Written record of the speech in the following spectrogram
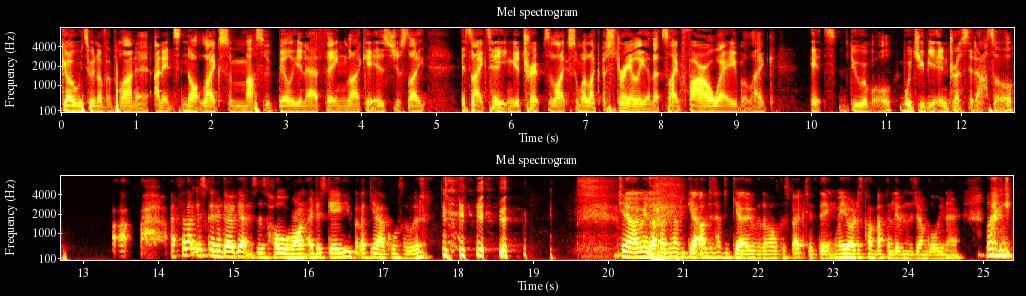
go to another planet, and it's not like some massive billionaire thing, like it is just like it's like taking a trip to like somewhere like Australia that's like far away, but like it's doable. Would you be interested at all? I, I feel like it's gonna go against this whole rant I just gave you, but like, yeah, of course I would. Do you know what I mean? Like I just have to get I'll just have to get over the whole perspective thing. Maybe I'll just come back and live in the jungle, you know? Like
